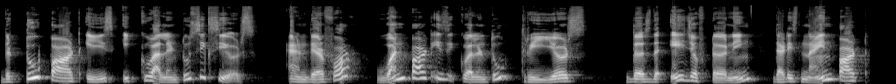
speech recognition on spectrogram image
the 2 part is equivalent to 6 years and therefore 1 part is equivalent to 3 years. Thus the age of turning that is 9 part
